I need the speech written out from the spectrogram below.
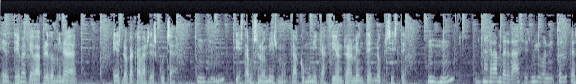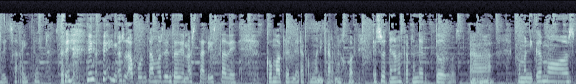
el tema que va a predominar es lo que acabas de escuchar. Y estamos en lo mismo, la comunicación realmente no existe. Ujú. Una gran verdad, sí, es muy bonito lo que has dicho, Aitor. Sí. y nos lo apuntamos dentro de nuestra lista de cómo aprender a comunicar mejor. Que eso lo tenemos que aprender todos. Comuniquemos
